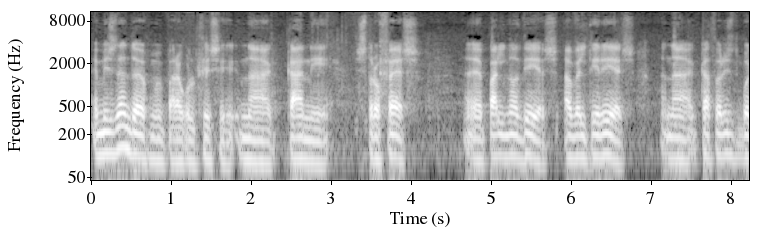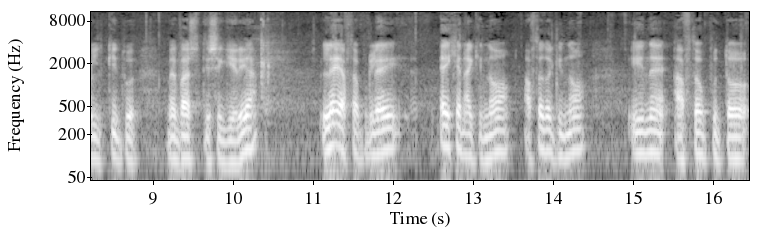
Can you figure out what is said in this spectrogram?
Εμείς δεν το έχουμε παρακολουθήσει να κάνει στροφές, ε, παλινοδίες, αβελτηρίες, να καθορίζει την πολιτική του με βάση τη συγκυρία. Λέει αυτά που λέει, έχει ένα κοινό, αυτό το κοινό είναι αυτό που το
